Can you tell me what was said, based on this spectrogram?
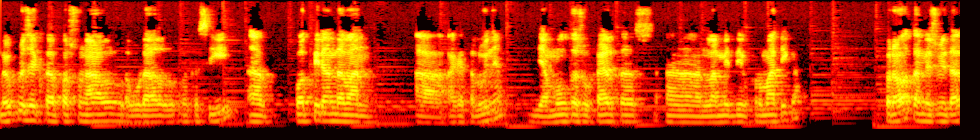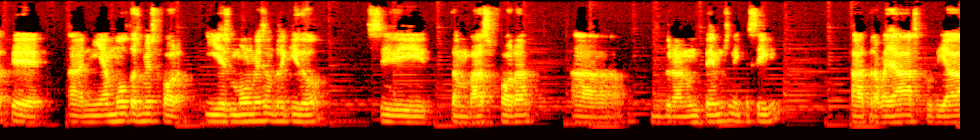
meu projecte personal, laboral, el que sigui, eh, pot tirar endavant a, a Catalunya. Hi ha moltes ofertes eh, en l'àmbit d'informàtica, però també és veritat que eh, n'hi ha moltes més fora i és molt més enriquidor si te'n vas fora eh, durant un temps, ni que sigui, a treballar, a estudiar,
